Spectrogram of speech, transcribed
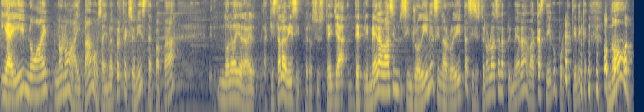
Y ahí no hay, no, no, ahí vamos, ahí no hay perfeccionista. El papá no le va a decir, a ver, aquí está la bici, pero si usted ya de primera va sin, sin rodines, sin las rueditas, y si usted no lo hace la primera, va a castigo porque tiene que... no.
